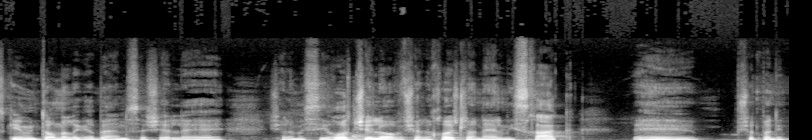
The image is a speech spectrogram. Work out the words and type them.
מסכים עם תומר לגבי הנושא של, אה, של המסירות שלו ושל היכולת שלו לנהל משחק. אה, פשוט מדהים.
